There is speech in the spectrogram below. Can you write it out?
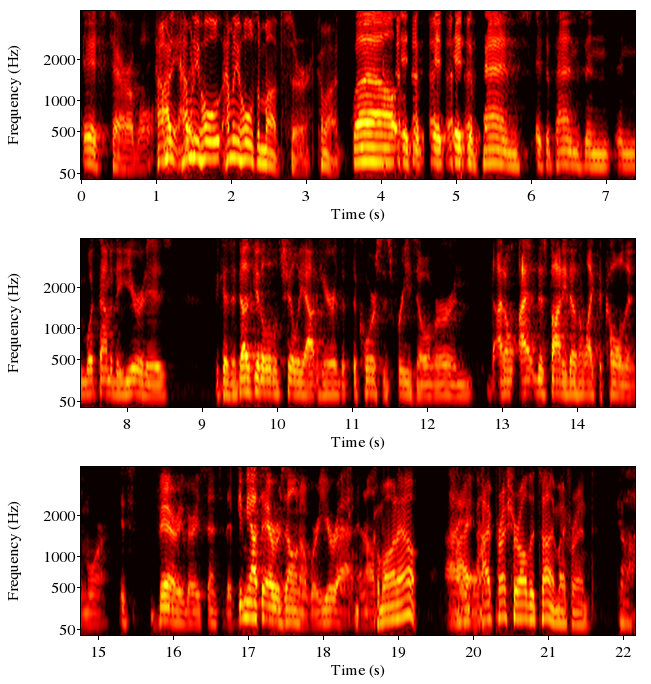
It's terrible. How many? how many holes? How many holes a month, sir? Come on. Well, it it, it depends. It depends in in what time of the year it is because it does get a little chilly out here. The, the courses freeze over, and I don't. I, this body doesn't like the cold anymore. It's very, very sensitive. Get me out to Arizona where you're at, and I'll come on out. I, high, high pressure all the time, my friend. Oh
